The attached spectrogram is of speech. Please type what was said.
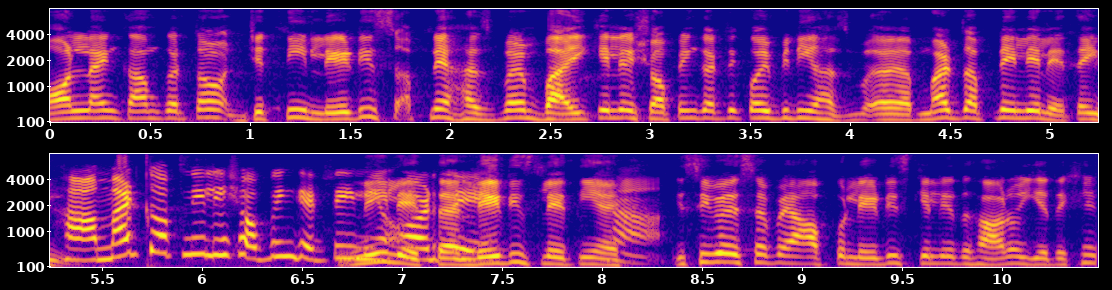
ऑनलाइन काम करता हूँ जितनी लेडीज़ अपने हस्बैंड भाई के लिए शॉपिंग करती कोई भी नहीं मर्द अपने लिए लेते ही हाँ मर्द तो अपने लिए शॉपिंग करते ही नहीं लेता लेडीज़ लेती हैं। हाँ। इसी वजह से मैं आपको लेडीज़ के लिए दिखा रहा हूँ ये देखें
